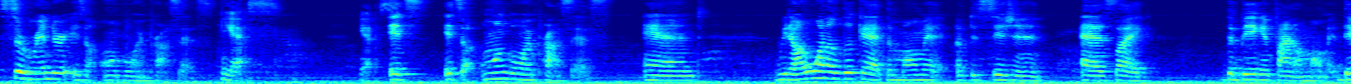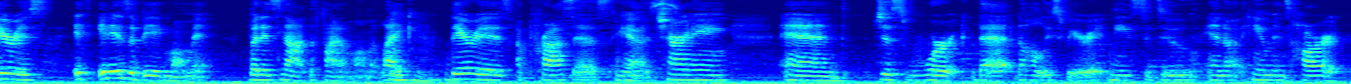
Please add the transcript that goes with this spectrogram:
surrender is an ongoing process yes, yes. it's it's an ongoing process and we don't want to look at the moment of decision as like the big and final moment there is it, it is a big moment but it's not the final moment like Mhm. There is a process and Yes. a churning and just work that the holy spirit needs to do in a human's heart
